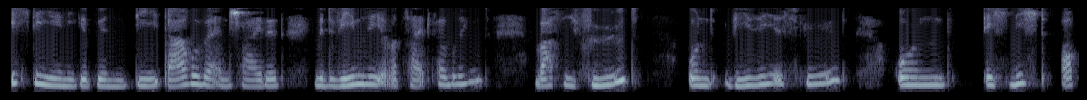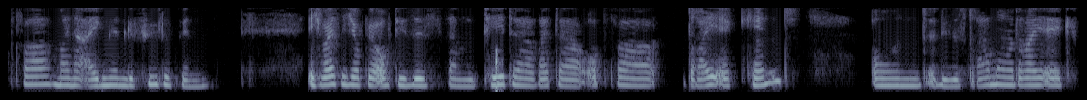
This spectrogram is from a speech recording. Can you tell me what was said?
ich diejenige bin, die darüber entscheidet, mit wem sie ihre Zeit verbringt, was sie fühlt und wie sie es fühlt und ich nicht Opfer meiner eigenen Gefühle bin. Ich weiß nicht, ob ihr auch dieses ähm, Täter, Retter, Opfer Dreieck kennt und äh, dieses Drama-Dreieck.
